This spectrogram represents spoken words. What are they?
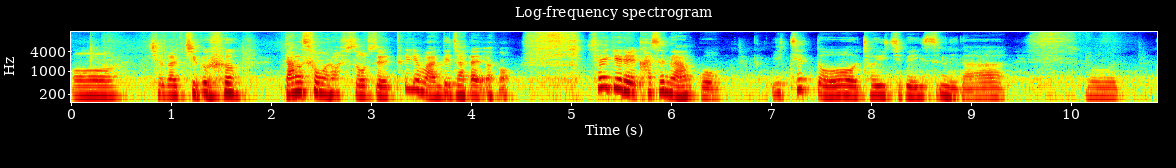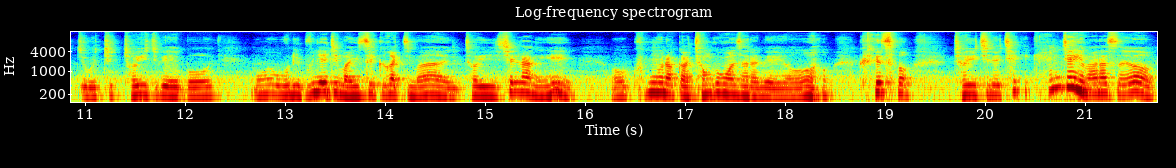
어 제가 지금 낭송을 할 수 없어요. 틀리면 안 되잖아요. 세계를 가슴에 안고 이 책도 저희 집에 있습니다. 어, 저- 저- 저희 집에 뭐, 뭐 우리 문예지만 있을 것 같지만 저희 신랑이 어, 국문학과 전공한 사람이에요. 그래서 저희 집에 책이 굉장히 많았어요.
